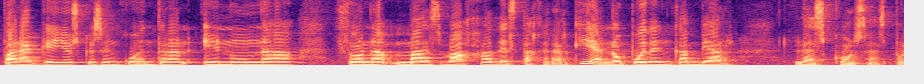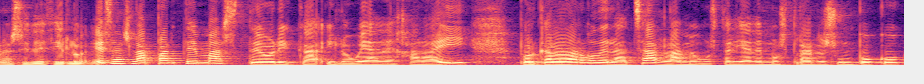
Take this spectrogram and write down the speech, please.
para aquellos que se encuentran en una zona más baja de esta jerarquía. No pueden cambiar las cosas, por así decirlo. Esa es la parte más teórica y lo voy a dejar ahí porque a lo largo de la charla me gustaría demostrarles un poco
